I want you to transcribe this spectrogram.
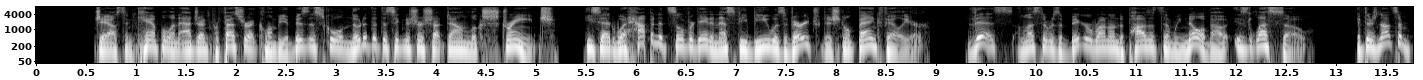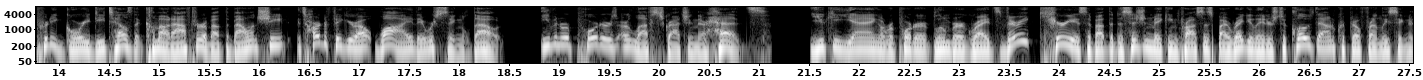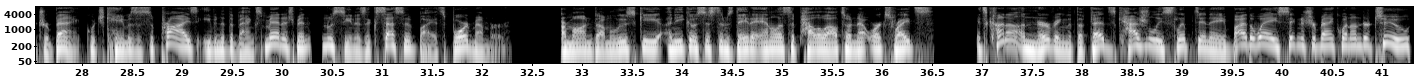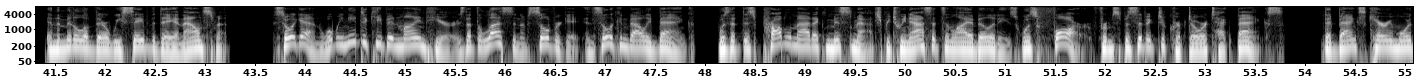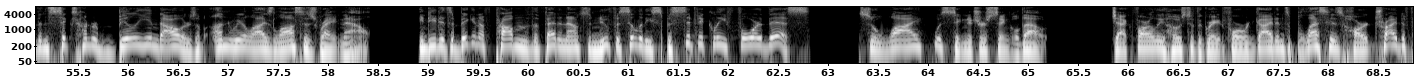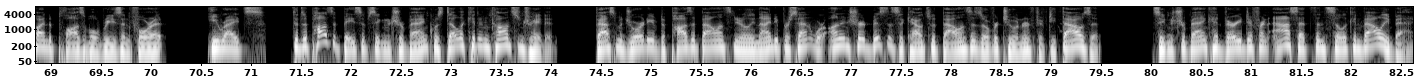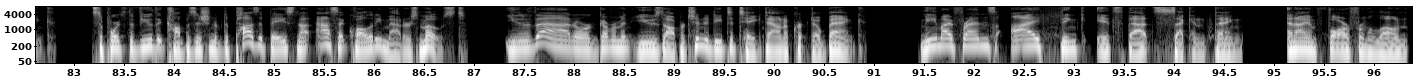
J. Austin Campbell, an adjunct professor at Columbia Business School, noted that the signature shutdown looks strange. He said, What happened at Silvergate and SVB was a very traditional bank failure. This, unless there was a bigger run on deposits than we know about, is less so. If there's not some pretty gory details that come out after about the balance sheet, it's hard to figure out why they were singled out. Even reporters are left scratching their heads. Yueqi Yang, a reporter at Bloomberg, writes, very curious about the decision making process by regulators to close down crypto friendly Signature Bank, which came as a surprise even to the bank's management and was seen as excessive by its board member. Armand Domalewski, an ecosystems data analyst at Palo Alto Networks, writes It's kind of unnerving that the feds casually slipped in a, by the way, Signature Bank went under too, in the middle of their We Saved the Day announcement. So, again, what we need to keep in mind here is that the lesson of Silvergate and Silicon Valley Bank was that this problematic mismatch between assets and liabilities was far from specific to crypto or tech banks. That banks carry more than $600 billion of unrealized losses right now, Indeed, it's a big enough problem that the Fed announced a new facility specifically for this. So, why was Signature singled out? Jack Farley, host of the Great Forward Guidance, bless his heart, tried to find a plausible reason for it. He writes The deposit base of Signature Bank was delicate and concentrated. Vast majority of deposit balance, nearly 90%, were uninsured business accounts with balances over 250,000. Signature Bank had very different assets than Silicon Valley Bank. Supports the view that composition of deposit base, not asset quality, matters most. Either that or government used opportunity to take down a crypto bank. Me, my friends, I think it's that second thing. And I am far from alone.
